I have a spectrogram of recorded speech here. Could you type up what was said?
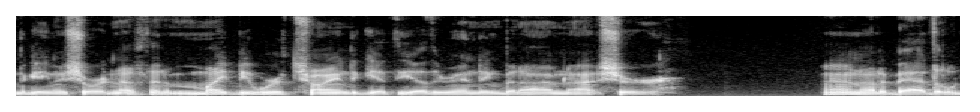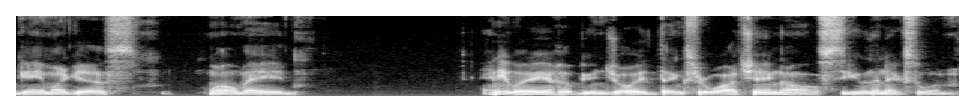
The game is short enough that it might be worth trying to get the other ending, but I'm not sure. Eh, not a bad little game, I guess. Well made. Anyway, I hope you enjoyed. Thanks for watching. I'll see you in the next one.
